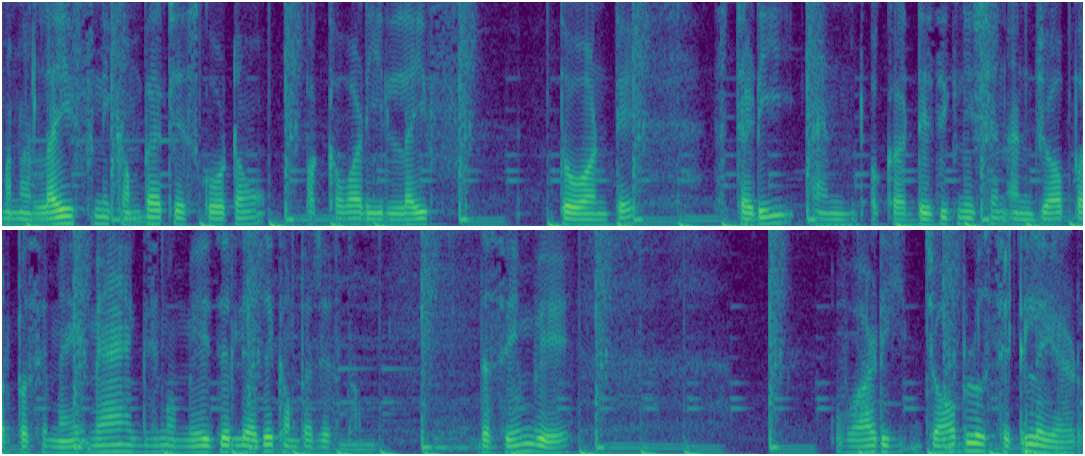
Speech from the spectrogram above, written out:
మన లైఫ్ని కంపేర్ చేసుకోవటం పక్కవాడి లైఫ్తో అంటే స్టడీ అండ్ ఒక డెసిగ్నేషన్ అండ్ జాబ్ పర్పసే మ్యా మ్యాక్సిమం మేజర్లీ అదే కంపేర్ చేస్తాం. ద సేమ్ వే వాడి జాబ్లో సెటిల్ అయ్యాడు.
